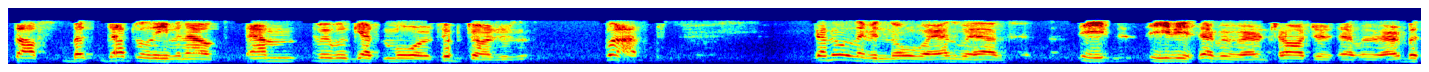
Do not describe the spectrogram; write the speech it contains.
stuff, but that will even out and we will get more superchargers. But I don't live in Norway and we have EVs everywhere and chargers everywhere, but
